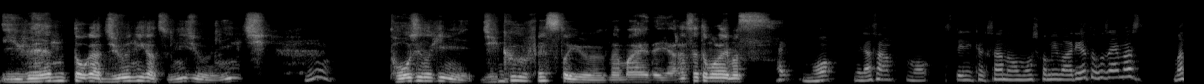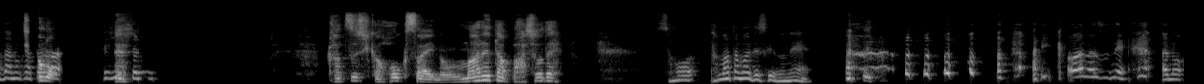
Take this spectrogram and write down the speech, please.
イベントが12月22日、うん当時の日に時空フェスという名前でやらせてもらいます。はい、もう皆さん、もうすでにたくさんのお申し込みもありがとうございます。まだの方はぜひ一緒に。葛飾北斎の生まれた場所で、そう、たまたまですけどね。相変わらずね、あの、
